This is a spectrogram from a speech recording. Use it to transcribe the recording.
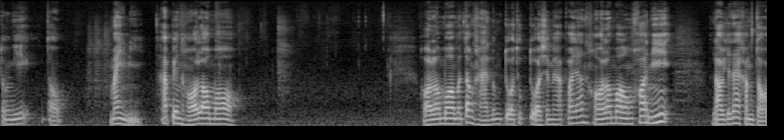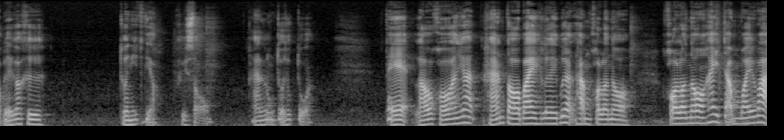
ตรงนี้ตอบไม่มี ถ้าเป็นหอรอมอหอรมอมันต้องหารลงตัวทุกตัวใช่ไหมครับ เพราะฉะนั้นหอรมอของข้อนี้ เราจะได้คำตอบเลยก็คือ ตัวนี้ตัวเดียวคือ 2 หารลงตัวทุกตัว แต่เราขออนุญาตหารต่อไปเลยเพื่อทำคอรนอคอรนอให้จำไว้ว่า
